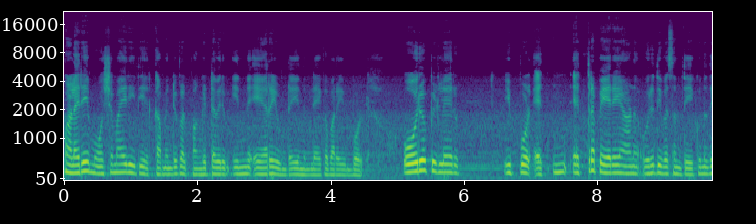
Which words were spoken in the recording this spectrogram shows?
വളരെ മോശമായ രീതിയിൽ കമന്റുകൾ പങ്കിട്ടവരും ഇന്ന് ഏറെയുണ്ട് എന്നും ലേഖ പറയുമ്പോൾ, ഓരോ പിള്ളേരും ഇപ്പോൾ എത്ര പേരെയാണ് ഒരു ദിവസം തേക്കുന്നത്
